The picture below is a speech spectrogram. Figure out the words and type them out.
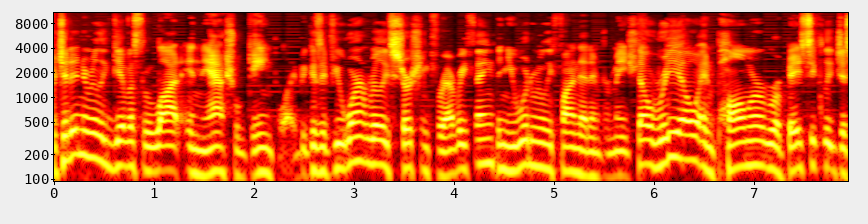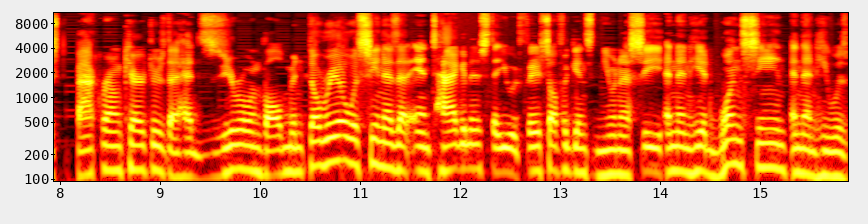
but you didn't really give us a lot in the actual gameplay because if you weren't really searching for everything, then you wouldn't really find that information. Del Rio and Palmer were basically just background characters that had zero involvement. Del Rio was seen as that antagonist that you would face off against in UNSC, and then he had one scene and then he was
